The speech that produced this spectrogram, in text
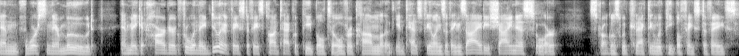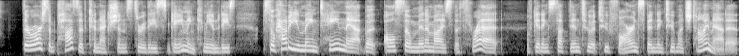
and worsen their mood and make it harder for when they do have face-to-face contact with people to overcome the intense feelings of anxiety, shyness, or struggles with connecting with people face to face. There are some positive connections through these gaming communities. So, how do you maintain that, but also minimize the threat of getting sucked into it too far and spending too much time at it?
